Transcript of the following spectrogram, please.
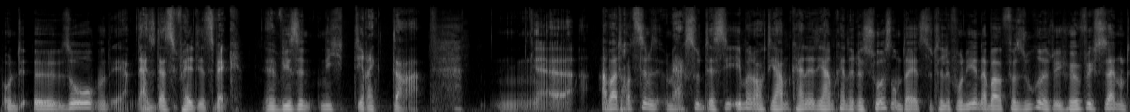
und äh, so, ja, also das fällt jetzt weg. Wir sind nicht direkt da. Äh, aber trotzdem merkst du, dass die immer noch, die haben keine, die haben keine Ressourcen, um da jetzt zu telefonieren, aber versuchen natürlich höflich zu sein und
